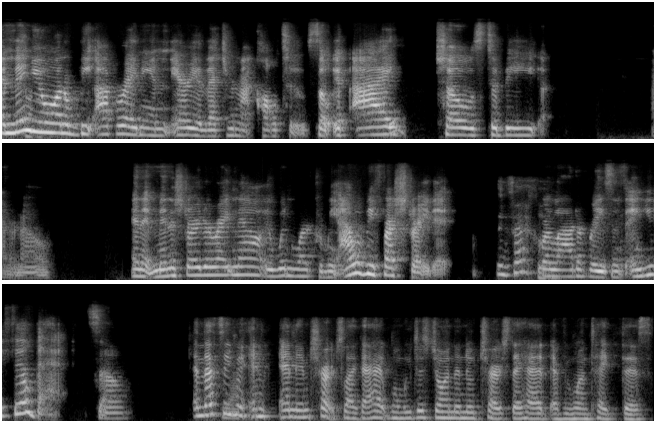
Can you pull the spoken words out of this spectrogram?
And then you want to be operating in an area that you're not called to. So if I chose to be, I don't know, an administrator right now, it wouldn't work for me. I would be frustrated. Exactly. For a lot of reasons. And you feel that. So and that's yeah. even in and in church. Like I had when we just joined a new church, they had everyone take this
